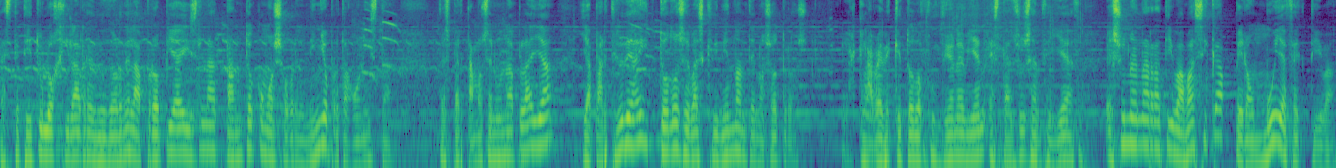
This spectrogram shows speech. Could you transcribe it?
Este título gira alrededor de la propia isla tanto como sobre el niño protagonista. Despertamos en una playa y a partir de ahí todo se va escribiendo ante nosotros. La clave de que todo funcione bien está en su sencillez. Es una narrativa básica pero muy efectiva.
